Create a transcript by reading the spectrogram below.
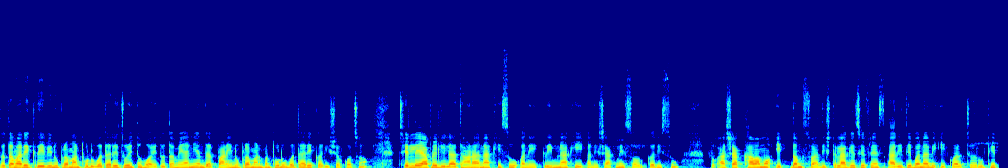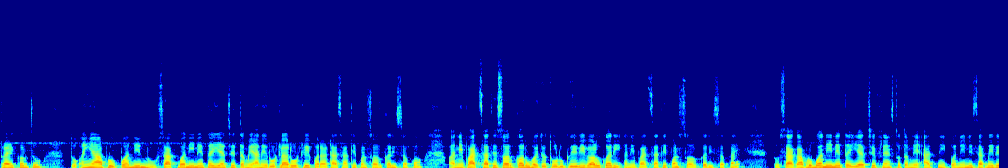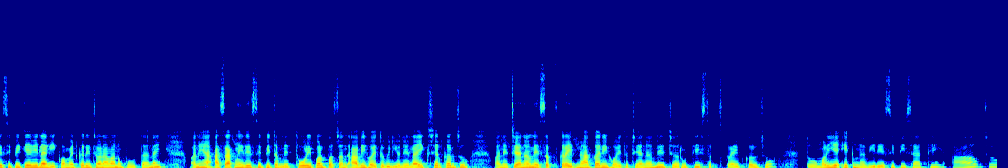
જો તમારે ગ્રેવીનું પ્રમાણ થોડું વધારે જોઈતું હોય તો તમે આની અંદર પાણીનું પ્રમાણ પણ થોડું વધારે કરી શકો છો. છેલ્લે આપણે લીલા ધાણા નાખીશું અને ક્રીમ નાખી અને શાકને સર્વ કરીશું. તો આ શાક ખાવામાં એકદમ સ્વાદિષ્ટ લાગે છે ફ્રેન્ડ્સ. આ રીતે બનાવી એકવાર જરૂરથી ટ્રાય કરજો. તો અહીંયા આપણું પનીરનું શાક બનીને તૈયાર છે. તમે આને રોટલા, રોટલી, પરાઠા સાથે પણ સર્વ કરી શકો અને ભાત સાથે સર્વ કરવું હોય તો થોડું ગ્રેવીવાળું કરી અને ભાત સાથે પણ સર્વ કરી શકાય. તો શાક આપણું બનીને તૈયાર છે ફ્રેન્ડ્સ તો તમને આજની પનીરની શાકની રેસીપી કેવી લાગી કોમેન્ટ કરી જણાવવાનું ભૂલતા નહીં. અને હા, આ શાકની રેસીપી તમને થોડી પણ પસંદ આવી હોય તો વિડીયોને લાઇક શેર કરજો અને ચેનલને સબસ્ક્રાઈબ ના કરી હોય તો ચેનલને જરૂરથી સબસ્ક્રાઈબ કરજો. તો મળીએ એક નવી રેસીપી સાથે. આવજો!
